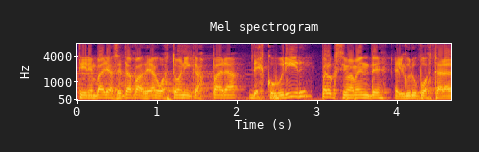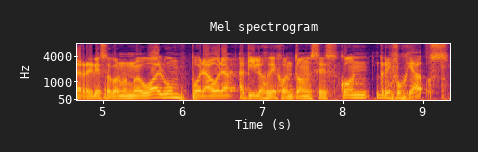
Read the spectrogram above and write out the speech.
Tienen varias etapas de aguas tónicas para descubrir. Próximamente el grupo estará de regreso con un nuevo álbum. Por ahora aquí los dejo entonces con Refugiados.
